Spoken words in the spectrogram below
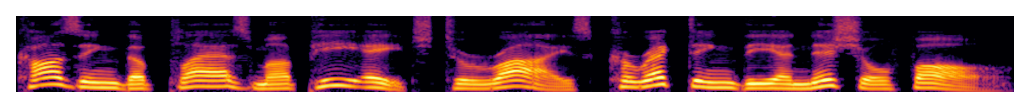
causing the plasma pH to rise correcting the initial fall.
